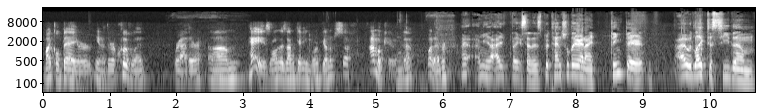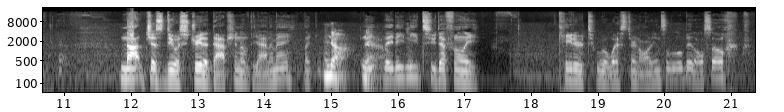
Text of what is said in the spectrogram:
Michael Bay or you know their equivalent, rather. Um, hey, as long as I'm getting more Gundam stuff, I'm okay with that. Whatever. I, I mean, I like I said, there's potential there, and I think there. I would like to see them not just do a straight adaptation of the anime. Like No, they, no. they, they need to definitely cater to a Western audience a little bit, also,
